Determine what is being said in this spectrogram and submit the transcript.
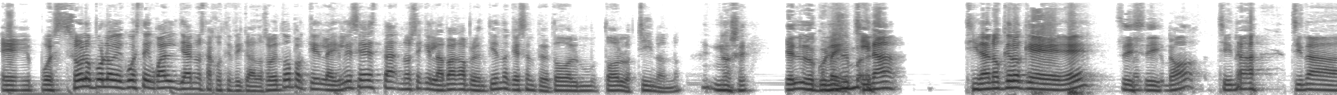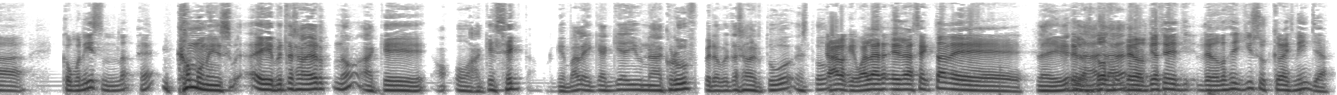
Eh, pues solo por lo que cuesta, igual ya no está justificado. Sobre todo porque la iglesia esta, no sé quién la paga, pero entiendo que es entre todo el todos los chinos, ¿no? No sé. Lo curioso China, China no creo que, ¿eh? Sí, sí. ¿No? China, China comunismo, ¿no? ¿Eh? Comunes, eh, vete a saber, ¿no? A qué, o a qué secta. Porque vale, que aquí hay una cruz, pero vete a saber tú esto. Claro, que igual es la secta de, la- de, los la- 12, la- de los 12 de los 12 Jesus Christ Ninja.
